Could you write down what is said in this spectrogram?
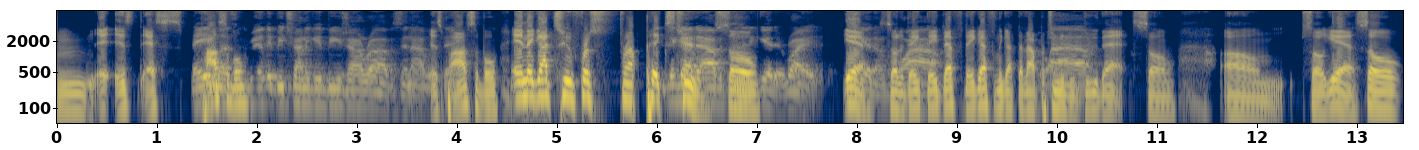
Mm, it, it's that's They possible. really be trying to get Bijan Robinson. I would It's think. possible, and they got two first round picks They too. So to get it right. yeah, so that they they def- they definitely got that opportunity Wow. to do that. So, um, so yeah, so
